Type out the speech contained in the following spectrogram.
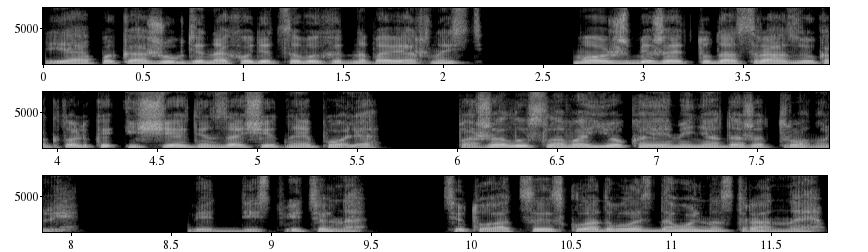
Я покажу, где находится выход на поверхность. Можешь бежать туда сразу, как только исчезнет защитное поле». Пожалуй, слова Йокая меня даже тронули. Ведь действительно, ситуация складывалась довольно странная.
